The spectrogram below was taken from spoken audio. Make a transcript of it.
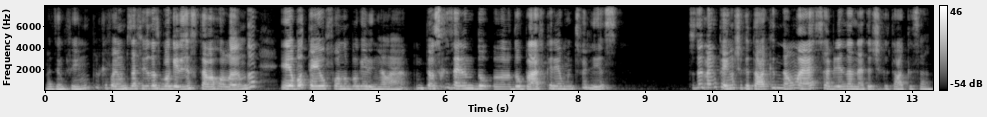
mas enfim, porque foi um desafio das blogueirinhas que estava rolando e eu botei o fono blogueirinha lá. Então, se quiserem du, uh, dublar, ficaria muito feliz. Tu também tem um TikTok, não é Sabrina Neta TikTok, Sam?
